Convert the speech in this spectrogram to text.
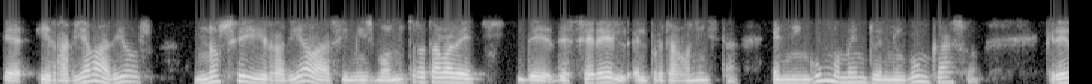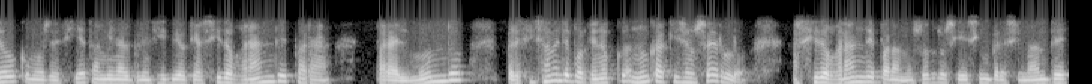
eh, irradiaba a Dios, no se irradiaba a sí mismo, no trataba de, de, de ser él el protagonista, en ningún momento, en ningún caso. Creo, como os decía también al principio, que ha sido grande para, para el mundo precisamente porque nunca quiso serlo. Ha sido grande para nosotros y es impresionante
